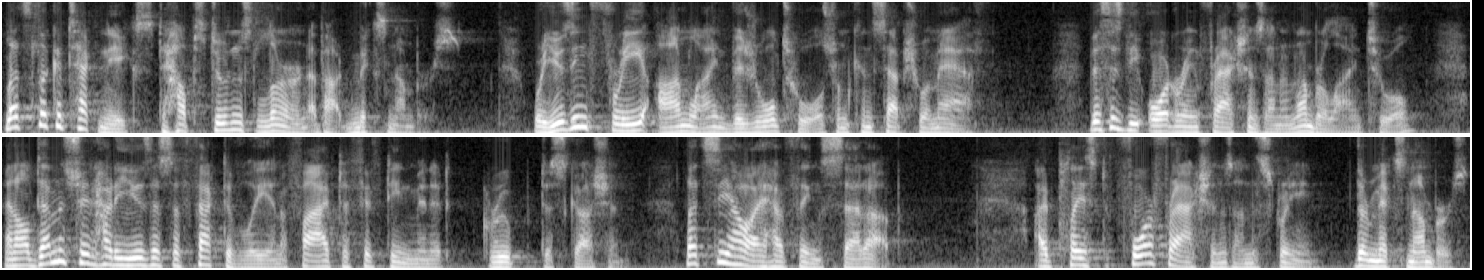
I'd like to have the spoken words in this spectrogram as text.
Let's look at techniques to help students learn about mixed numbers. We're using free online visual tools from Conceptua Math. This is the Ordering Fractions on a Number Line tool, and I'll demonstrate how to use this effectively in a 5 to 15 minute group discussion. Let's see how I have things set up. I placed four fractions on the screen. They're mixed numbers.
